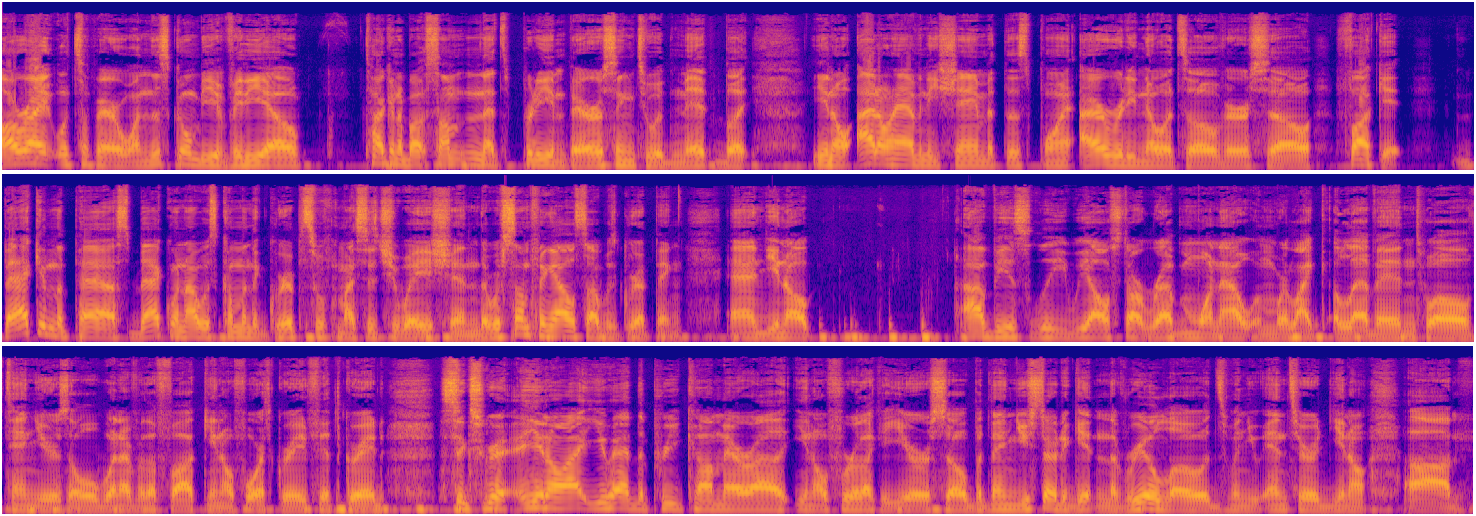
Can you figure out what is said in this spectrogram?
All right, what's up everyone? This is going to be a video talking about something that's pretty embarrassing to admit, but, you know, I don't have any shame at this point. I already know it's over, so fuck it. Back in the past, back when I was coming to grips with my situation, there was something else I was gripping. And, you know, obviously we all start rubbing one out when we're like 11 12 10 years old whenever the fuck you know fourth grade fifth grade sixth grade you know I, you had the pre-cum era you know for like a year or so but then you started getting the real loads when you entered you know um,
